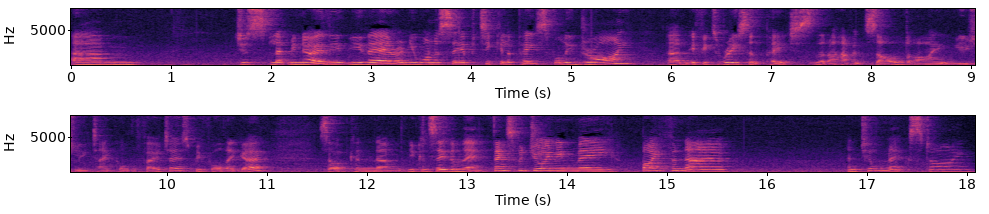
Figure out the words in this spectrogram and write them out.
um, just let me know that you're there and you want to see a particular piece fully dry. Um, if it's recent piece that I haven't sold I usually take all the photos before they go so I can um, you can see them there. Thanks for joining me. Bye for now. Until next time.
